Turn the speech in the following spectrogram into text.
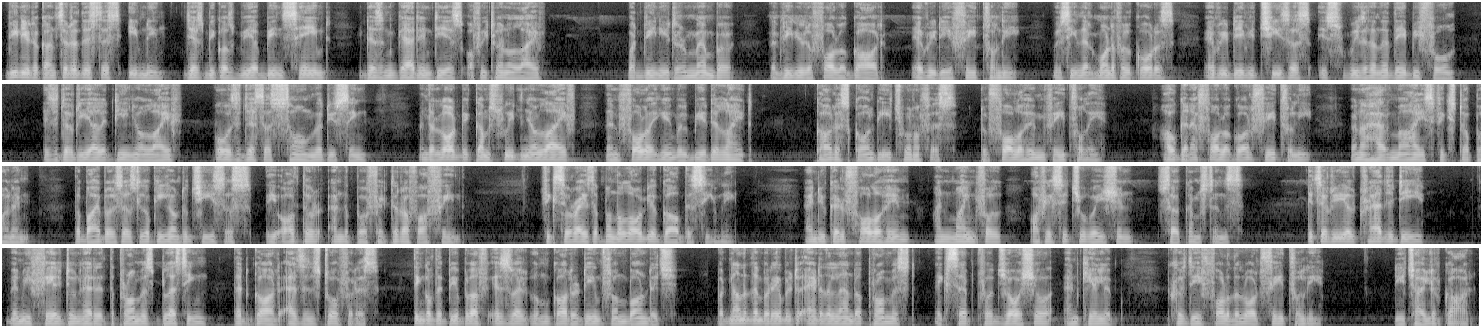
We need to consider this this evening. Just because we have been saved, it doesn't guarantee us of eternal life. But we need to remember that we need to follow God every day faithfully. We sing that wonderful chorus, every day with Jesus is sweeter than the day before. Is it a reality in your life? Or is it just a song that you sing? When the Lord becomes sweet in your life, then following Him will be a delight. God has called each one of us to follow Him faithfully. How can I follow God faithfully when I have my eyes fixed upon Him? The Bible says, looking unto Jesus, the author and the perfecter of our faith. Fix your eyes upon the Lord your God this evening, and you can follow Him unmindful of your situation, circumstance. It's a real tragedy when we fail to inherit the promised blessing that God has in store for us. Think of the people of Israel whom God redeemed from bondage. But none of them were able to enter the land of promise except for Joshua and Caleb because they followed the Lord faithfully. Dear child of God,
